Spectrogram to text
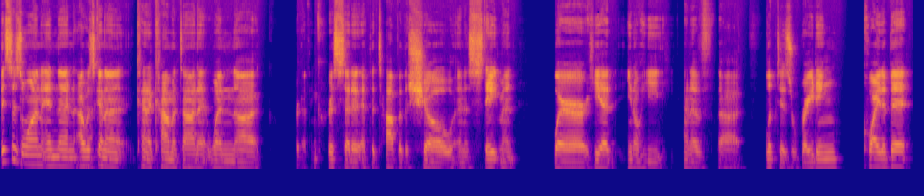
This is one, and then I was gonna kind of comment on it when uh, I think Chris said it at the top of the show in a statement where he had, you know, he, he kind of uh, flipped his rating quite a bit.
